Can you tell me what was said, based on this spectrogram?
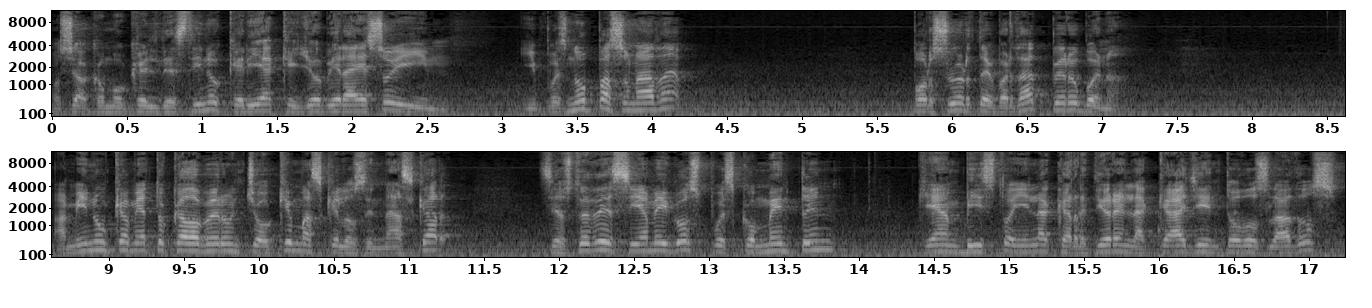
O sea, como que el destino quería que yo viera eso y... Y pues no pasó nada. Por suerte, ¿verdad? Pero bueno. A mí nunca me ha tocado ver un choque más que los de NASCAR. Si a ustedes sí, amigos, pues comenten qué han visto ahí en la carretera, en la calle, en todos lados.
